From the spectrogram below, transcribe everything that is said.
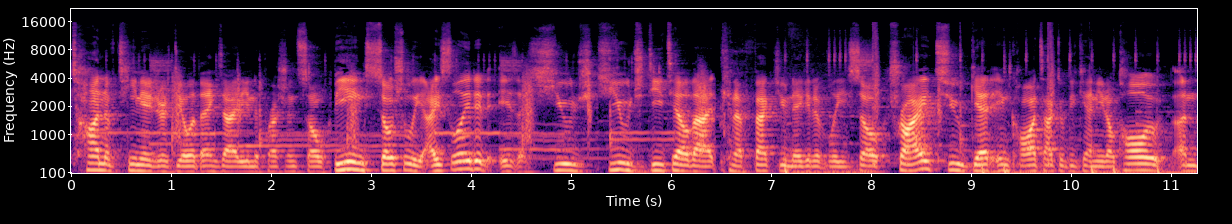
ton of teenagers deal with anxiety and depression. So being socially isolated is a huge, huge detail that can affect you negatively. So try to get in contact if you can, you know, call an,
